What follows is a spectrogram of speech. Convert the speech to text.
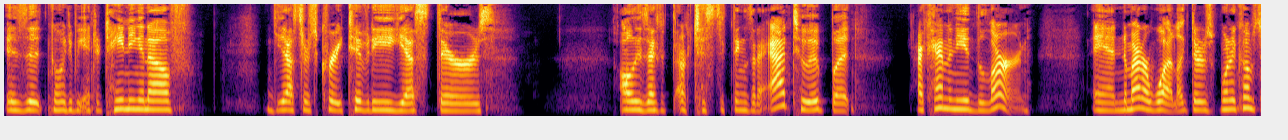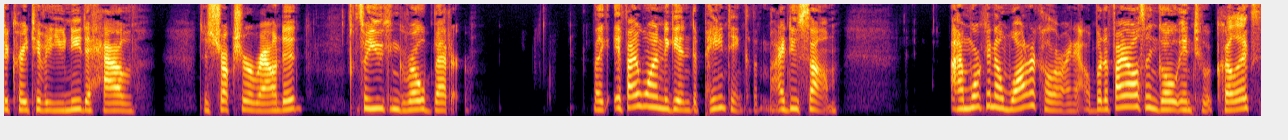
Is it going to be entertaining enough? Yes, there's creativity. Yes, there's all these artistic things that I add to it, but I kind of need to learn. And no matter what, like there's when it comes to creativity, you need to have the structure around it so you can grow better. Like if I wanted to get into painting, I do some. I'm working on watercolor right now, but if I also go into acrylics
